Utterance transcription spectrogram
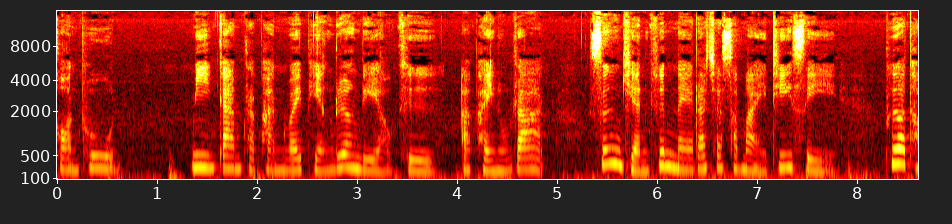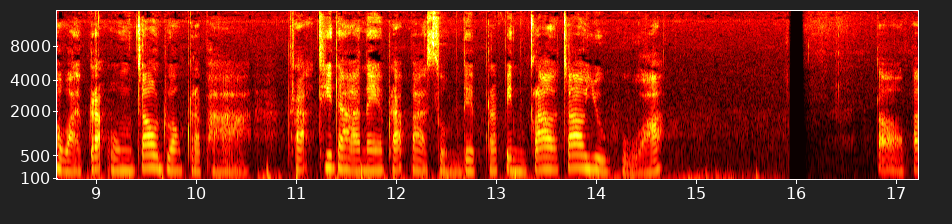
ครพูด มีการประพันธ์ไว้เพียงเรื่องเดียวคือ อภัยนุราช ซึ่งเขียนขึ้นในรัชสมัยที่สี่เพื่อถวายพระองค์เจ้าดวงประภา พระธิดาในพระบาทสมเด็จพระปิ่นเกล้าเจ้าอยู่หัว ต่อไป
